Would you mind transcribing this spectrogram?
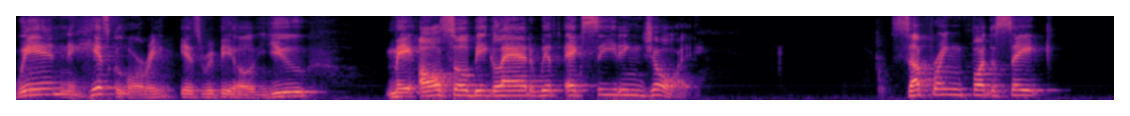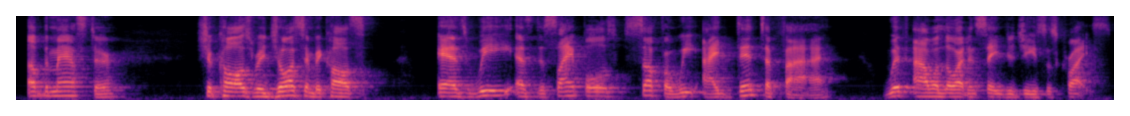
when his glory is revealed, you may also be glad with exceeding joy. Suffering for the sake of the master should cause rejoicing because as we as disciples suffer, we identify with our Lord and Savior Jesus Christ.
